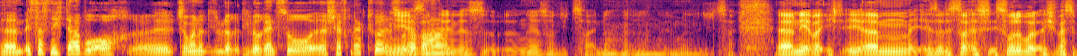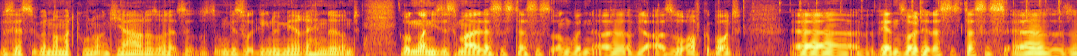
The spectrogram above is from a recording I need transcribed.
Ähm, ist das nicht da, wo auch äh, Giovanni Di, Lore- Di Lorenzo äh, Chefredakteur ist Nee, oder das, war? War, das, äh, nee, das war die Zeit, ne? Äh, Die Zeit. Ähm, nee, aber ich, äh, ähm, also das war, es, es wurde wohl, ich weiß nicht, bis wer es übernommen hat, Gruno und Ja oder so, das, das irgendwie so ging durch mehrere Hände und irgendwann hieß es mal, dass es, dass es irgendwann äh, wieder so aufgebaut äh, werden sollte, dass es, dass es äh, so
